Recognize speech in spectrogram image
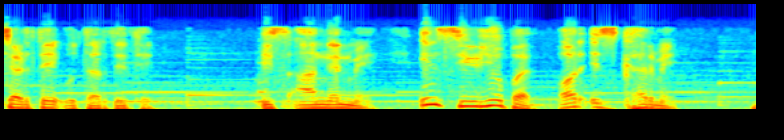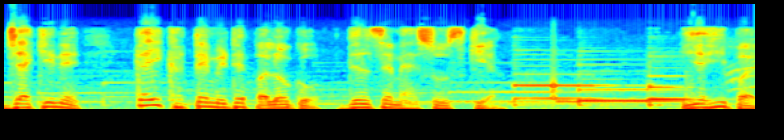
चढ़ते उतरते थे। इस आँगन में, इन सीढ़ियों पर और इस घर में, जैकी ने कई खट्टे मीठे पलों को दिल से महसूस किया। यहीं पर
